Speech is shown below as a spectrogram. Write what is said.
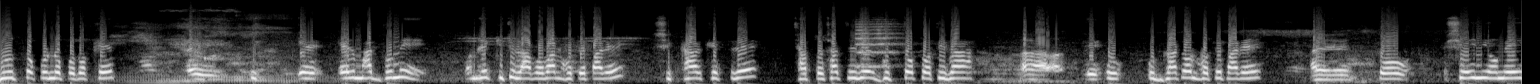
গুরুত্বপূর্ণ পদক্ষেপ। এর মাধ্যমে অনেক কিছু লাভবান হতে পারে। শিক্ষার ক্ষেত্রে ছাত্রছাত্রীদের গুপ্ত প্রতিভা উদ্ঘাটন হতে পারে। তো সেই নিয়মেই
